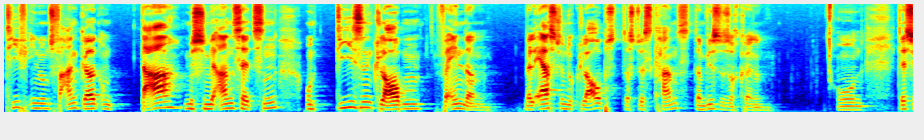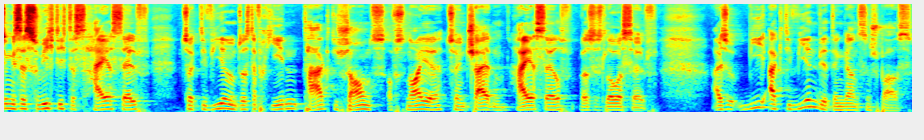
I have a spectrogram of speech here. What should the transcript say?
tief in uns verankert und da müssen wir ansetzen und diesen Glauben verändern. Weil erst wenn du glaubst, dass du es kannst, dann wirst du es auch können. Und deswegen ist es so wichtig, das Higher Self zu aktivieren und du hast einfach jeden Tag die Chance aufs Neue zu entscheiden. Higher Self versus Lower Self. Also wie aktivieren wir den ganzen Spaß?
